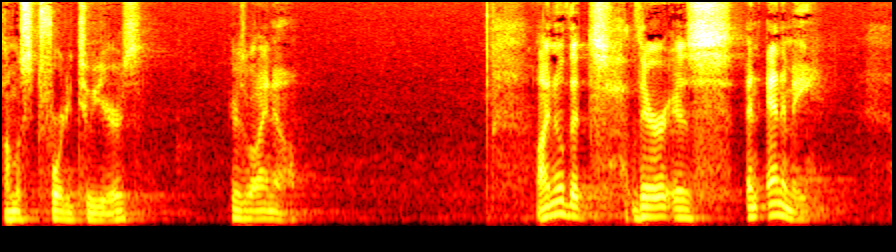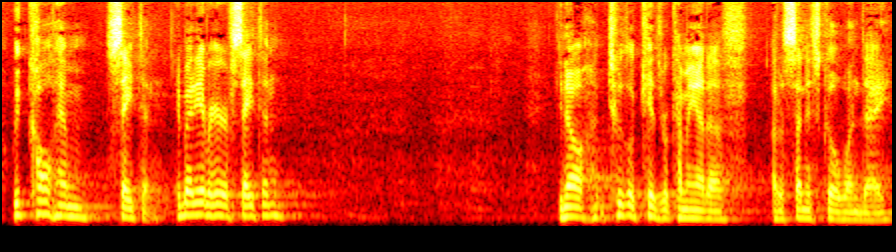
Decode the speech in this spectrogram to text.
almost 42 years, here's what I know. I know that there is an enemy. We call him Satan. Anybody ever hear of Satan? You know, two little kids were coming out of, out of Sunday school one day,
